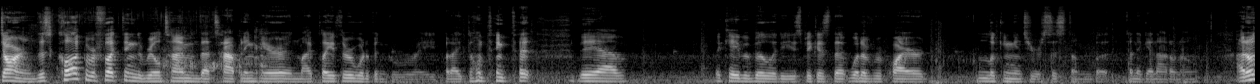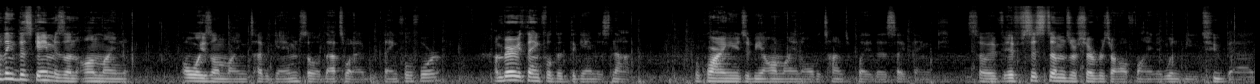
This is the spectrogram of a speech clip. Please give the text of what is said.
Darn, this clock reflecting the real time that's happening here in my playthrough would have been great, but I don't think that they have the capabilities because that would have required looking into your system, but then again, I don't know. I don't think this game is an online, always online type of game, so that's what I'm thankful for. I'm very thankful that the game is not requiring you to be online all the time to play this, I think. So if, if systems or servers are offline, it wouldn't be too bad.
